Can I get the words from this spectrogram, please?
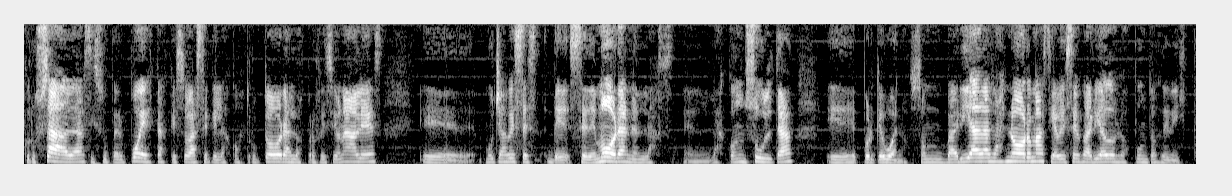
cruzadas y superpuestas, que eso hace que las constructoras, los profesionales, eh, muchas veces se demoran en las, en las consultas, eh, porque bueno, son variadas las normas y a veces variados los puntos de vista.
